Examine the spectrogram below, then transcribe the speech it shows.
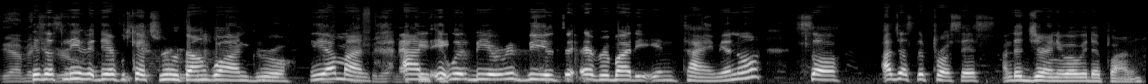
Yeah, You just leave it there to catch root and go and grow. Yeah, man. And it will be revealed to everybody in time, you know? So I just the process and the journey where we're upon.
